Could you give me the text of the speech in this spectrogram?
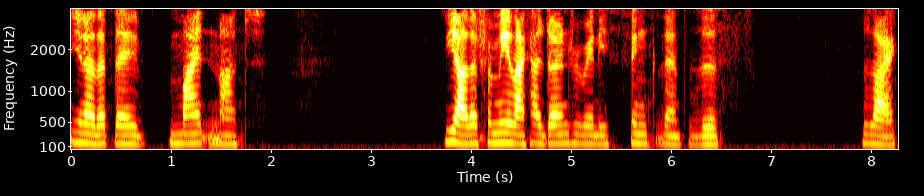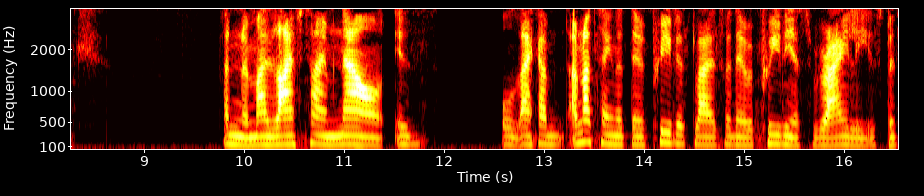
you know, that they might not. Yeah, that for me, like, I don't really think that this, like, I don't know, my lifetime now is, like, I'm, I'm not saying that there were previous lives where there were previous Rileys, but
